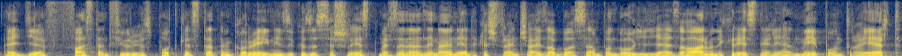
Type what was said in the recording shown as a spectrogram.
egy Fast and Furious podcastet, amikor végignézzük az összes részt, mert szerintem ez egy nagyon érdekes franchise abban a szempontból, hogy ugye ez a harmadik résznél ilyen mélypontra ért,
